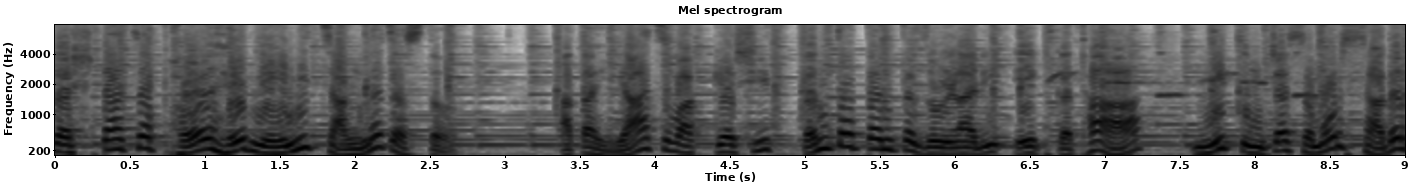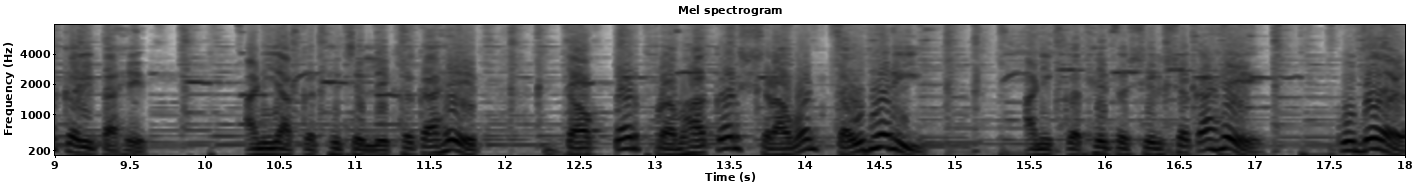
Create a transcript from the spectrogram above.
कष्टाचं फळ हे नेहमी चांगलंच असतं. आता याच वाक्याशी तंतोतंत जुळणारी एक कथा मी तुमच्यासमोर सादर करीत आहेत आणि या कथेचे लेखक आहेत डॉक्टर प्रभाकर श्रावण चौधरी. आणि कथेचं शीर्षक आहे कुदळ.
